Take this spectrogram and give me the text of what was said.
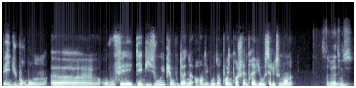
pays du Bourbon. on vous fait des bisous et puis on vous donne rendez-vous pour une prochaine preview. Salut tout le monde. Salut à tous.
